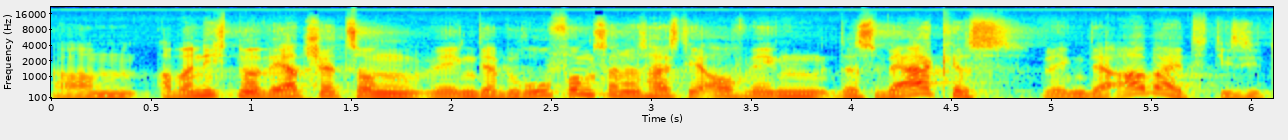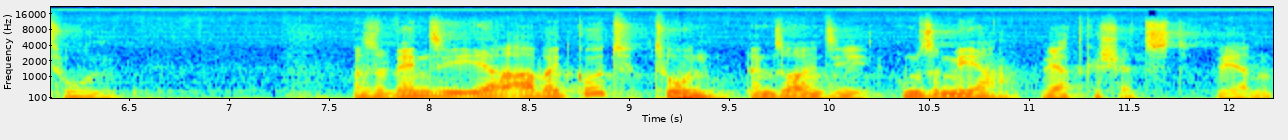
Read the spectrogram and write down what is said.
Ähm, aber nicht nur Wertschätzung wegen der Berufung, sondern das heißt ja auch wegen des Werkes, wegen der Arbeit, die sie tun. Also wenn sie ihre Arbeit gut tun, dann sollen sie umso mehr wertgeschätzt werden.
